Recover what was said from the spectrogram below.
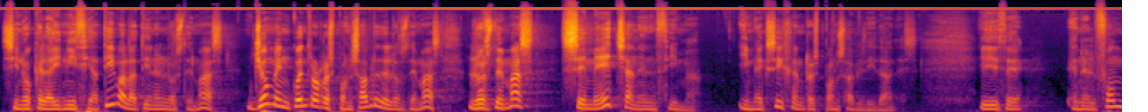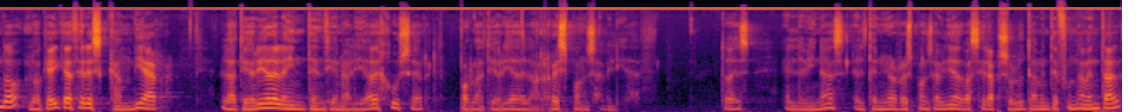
sino que la iniciativa la tienen los demás. Yo me encuentro responsable de los demás. Los demás se me echan encima y me exigen responsabilidades. Y dice, en el fondo lo que hay que hacer es cambiar la teoría de la intencionalidad de Husserl por la teoría de la responsabilidad. Entonces, en Levinas el término responsabilidad va a ser absolutamente fundamental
